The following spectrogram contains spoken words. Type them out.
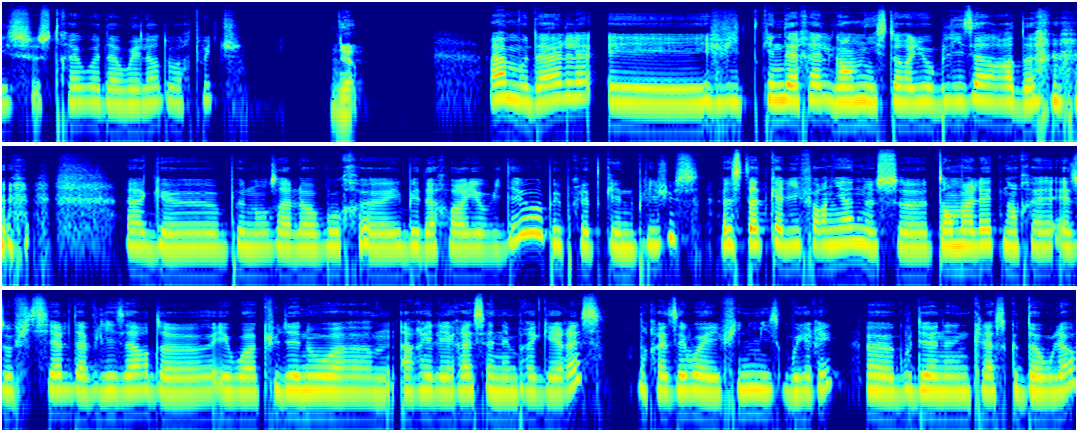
e seus treo da welad war Twitch. Ya. A modal e vit kenderel gant historio blizard hag euh, penons a labour euh, ebet ar c'hoario video, bepred ken plijus. E stad California neus euh, tammalet n'oc'h ez officiel da vlizard euh, e oa kudeno euh, ar elerez en embregerez, n'oc'h ez e oa e film iz gwere, euh, goudeon en klask daoula,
